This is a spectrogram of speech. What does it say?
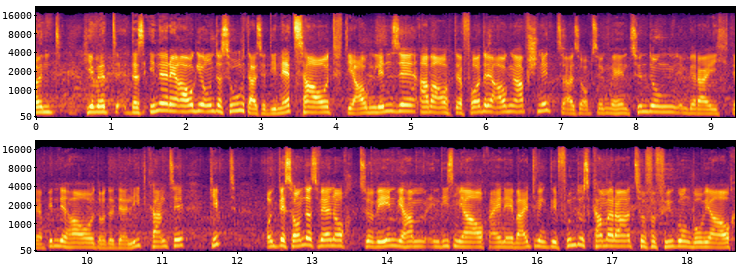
Und hier wird das innere Auge untersucht, also die Netzhaut, die Augenlinse, aber auch der vordere Augenabschnitt, also ob es irgendwelche Entzündungen im Bereich der Bindehaut oder der Lidkante gibt. Und besonders wäre noch zu erwähnen, wir haben in diesem Jahr auch eine Weitwinkel-Funduskamera zur Verfügung, wo wir auch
